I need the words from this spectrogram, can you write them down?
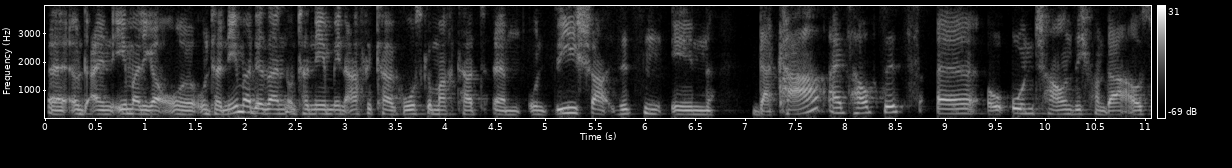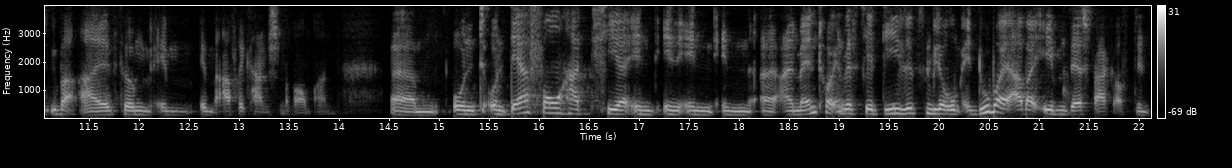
äh, und ein ehemaliger äh, Unternehmer, der sein Unternehmen in Afrika groß gemacht hat. Ähm, und die sitzen in Dakar als Hauptsitz äh, und schauen sich von da aus überall Firmen im, im afrikanischen Raum an. Ähm, und, und der Fonds hat hier in, in, in, in äh, Almentor investiert. Die sitzen wiederum in Dubai, aber eben sehr stark auf, den,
